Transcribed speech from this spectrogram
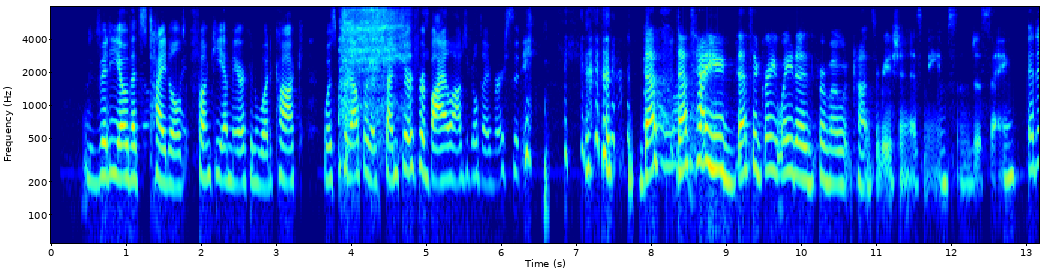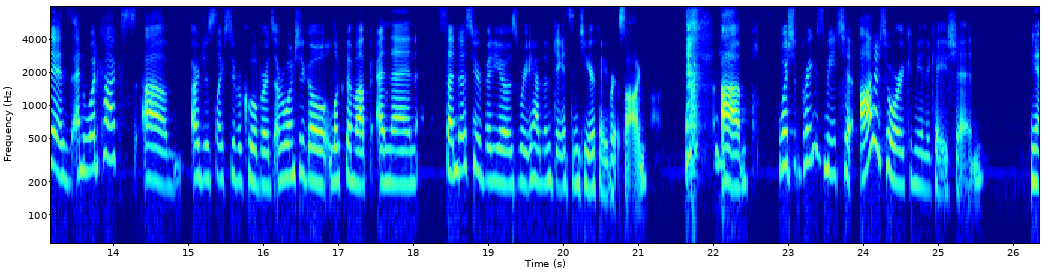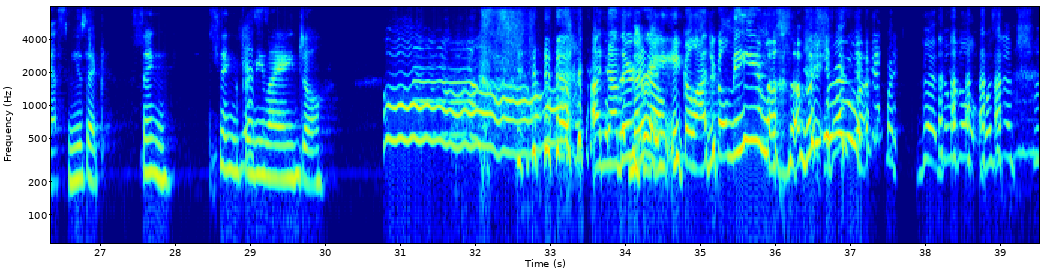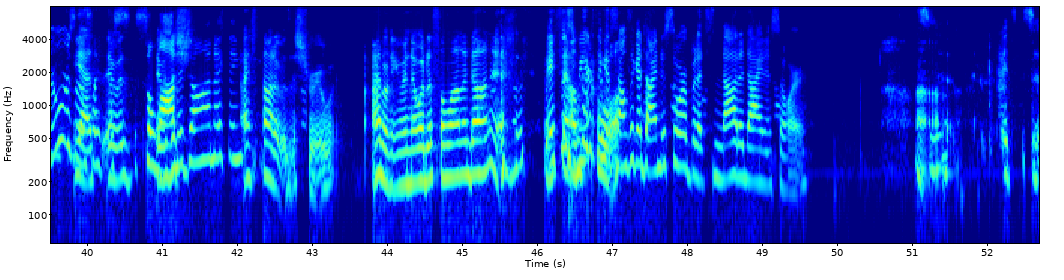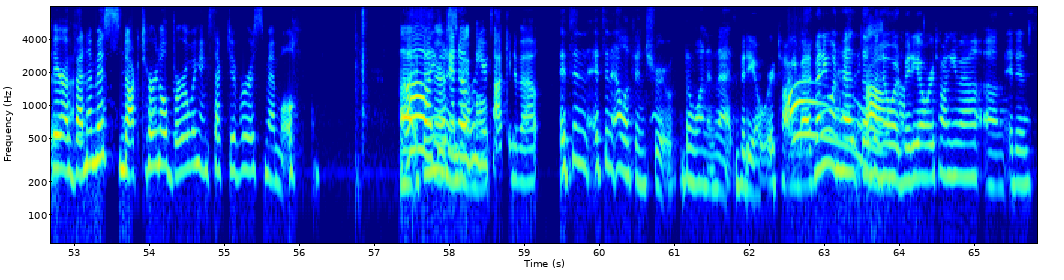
video that's titled Funky American Woodcock was put up with a Center for Biological Diversity? That's that's how you that's a great way to promote conservation as memes. I'm just saying. It is. And woodcocks um, are just like super cool birds. Everyone should go look them up and then send us your videos where you have them dancing to your favorite song. um, which brings me to auditory communication. Yes, music. Sing. Sing for Yes. me, my angel. Another No, no, great ecological meme of the shrew. But the, the little was it a shrew or was it Yes, like it a was- Solenodon, I think? I thought it was a shrew. I don't even know what a solenodon is. but it it's this sounds weird thing. It sounds like a dinosaur, but it's not a dinosaur. Huh. It's, it's They're a venomous, nocturnal, burrowing, insectivorous mammal. Uh, oh, I think I is- know who you're talking about. It's an it's an elephant shrew, the one in that video we're talking about. If anyone has doesn't Oh. know what video we're talking about, um, it is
